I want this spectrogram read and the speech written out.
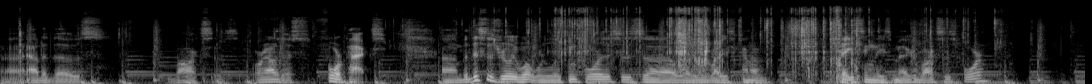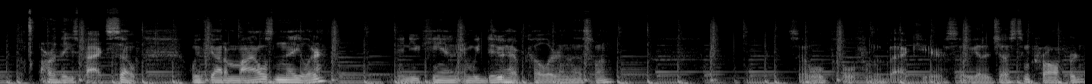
uh, out of those boxes, or out of those four packs. Um, but this is really what we're looking for. This is uh, what everybody's kind of chasing these mega boxes for, are these packs. So we've got a Myles Naylor, and you can, and we do have color in this one. So we'll pull from the back here. So we got a Justin Crawford.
